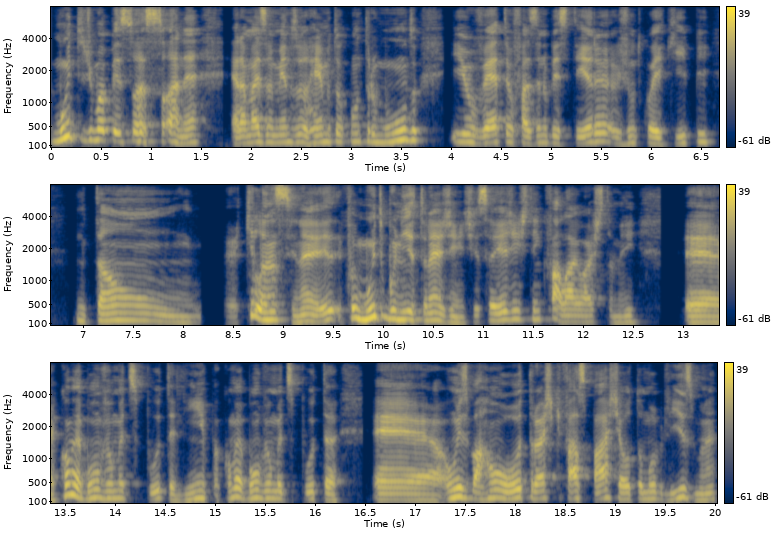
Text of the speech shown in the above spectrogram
muito de uma pessoa só, né? Era mais ou menos o Hamilton contra o mundo e o Vettel fazendo besteira junto com a equipe. Então, que lance, né? Foi muito bonito, né, gente? Isso aí a gente tem que falar, eu acho também. É, como é bom ver uma disputa limpa, como é bom ver uma disputa é, um esbarrão ou outro, acho que faz parte do automobilismo, né?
